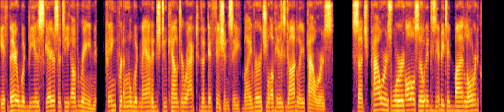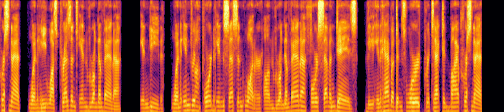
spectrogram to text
if there would be a scarcity of rain, King Prithu would manage to counteract the deficiency by virtue of his godly powers. Such powers were also exhibited by Lord Krishna when he was present in Vrindavana. Indeed, when Indra poured incessant water on Vrindavana for seven days, the inhabitants were protected by Krishna,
